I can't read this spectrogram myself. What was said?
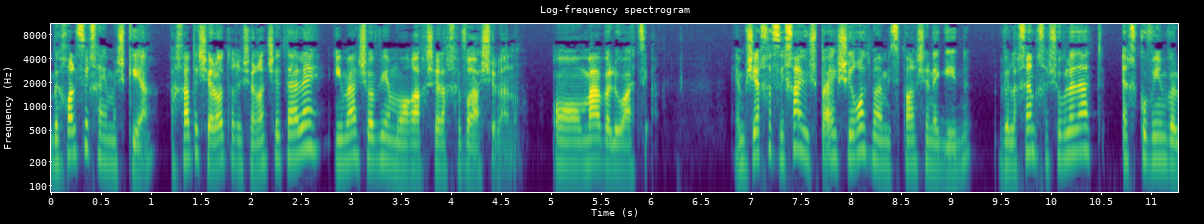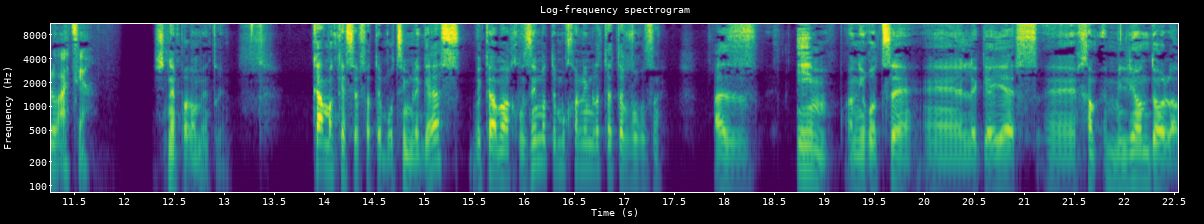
בכל שיחה עם משקיע, אחת השאלות הראשונות שתעלה היא מה השווי המוערך של החברה שלנו, או מה הוולואציה. המשך השיחה יושפע ישירות מהמספר שנגיד, ולכן חשוב לדעת איך קובעים וולואציה. שני פרמטרים. כמה כסף אתם רוצים לגייס, וכמה אחוזים אתם מוכנים לתת עבור זה. אז אם אני רוצה אה, לגייס אה, מיליון דולר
